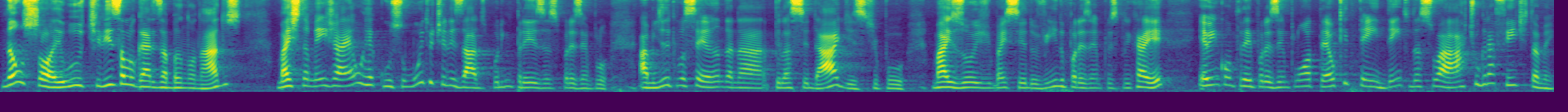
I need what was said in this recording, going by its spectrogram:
Não só ele utiliza lugares abandonados, mas também já é um recurso muito utilizado por empresas, por exemplo, à medida que você anda na, pelas cidades, tipo, mais hoje, mais cedo, vindo, por exemplo, Explicaê, eu encontrei, por exemplo, um hotel que tem dentro da sua arte o grafite também.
